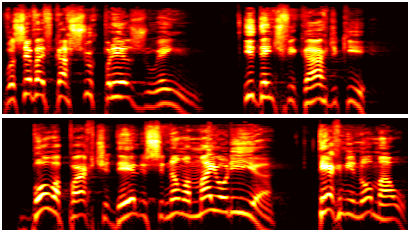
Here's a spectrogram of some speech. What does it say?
você vai ficar surpreso em identificar de que boa parte deles, se não a maioria, terminou mal.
